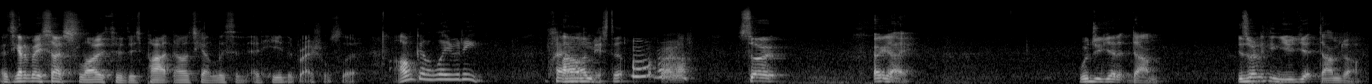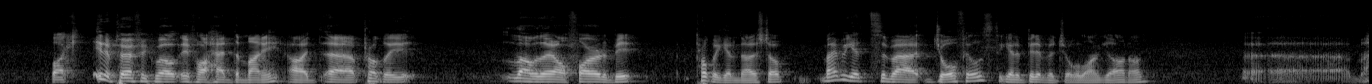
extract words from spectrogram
It's going to be so slow through this part, no one's going to listen and hear the racial slur. I'm going to leave it in. Well, I Um, missed it. Oh, fair enough. So, okay. Would you get it done? Is there anything you'd get done, Joe? Like, In a perfect world, if I had the money, I'd uh, probably lower the old forehead a bit, probably get a nose job, maybe get some uh, jaw fillers to get a bit of a jawline going on. Um,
